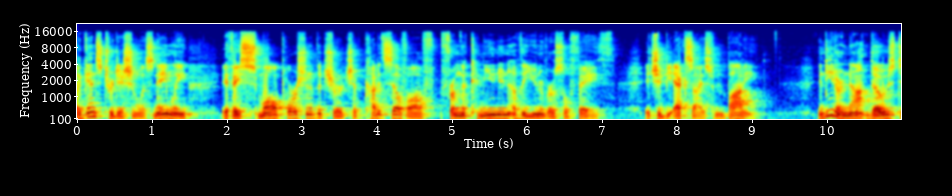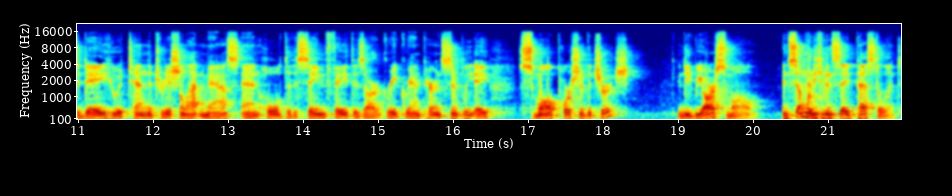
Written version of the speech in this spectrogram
against traditionalists, namely, if a small portion of the church have cut itself off from the communion of the universal faith it should be excised from the body. Indeed, are not those today who attend the traditional Latin Mass and hold to the same faith as our great grandparents simply a small portion of the church? Indeed, we are small, and some would even say pestilent.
